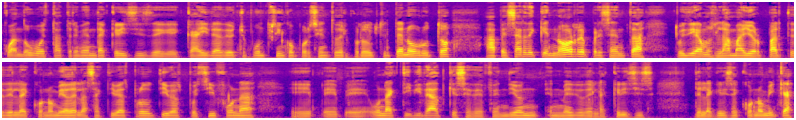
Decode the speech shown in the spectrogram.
cuando hubo esta tremenda crisis de caída de 8.5% del Producto Interno Bruto, a pesar de que no representa, pues digamos, la mayor parte de la economía de las actividades productivas, pues sí fue una, eh, eh, eh, una actividad que se defendió en, en medio de la crisis de la crisis económica.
